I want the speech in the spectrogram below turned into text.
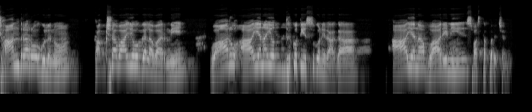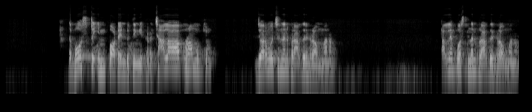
చాంద్ర రోగులను పక్షవాయువు గల వారిని వారు ఆయన యుద్ధకు తీసుకొని రాగా ఆయన వారిని స్వస్థపరిచను. ద మోస్ట్ ఇంపార్టెంట్ థింగ్ ఇక్కడ చాలా ప్రాముఖ్యం. జ్వరం వచ్చిందని ప్రార్థనకు రావు మనం తలనొప్పి వస్తుందని ప్రార్థనకు రాము మనం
